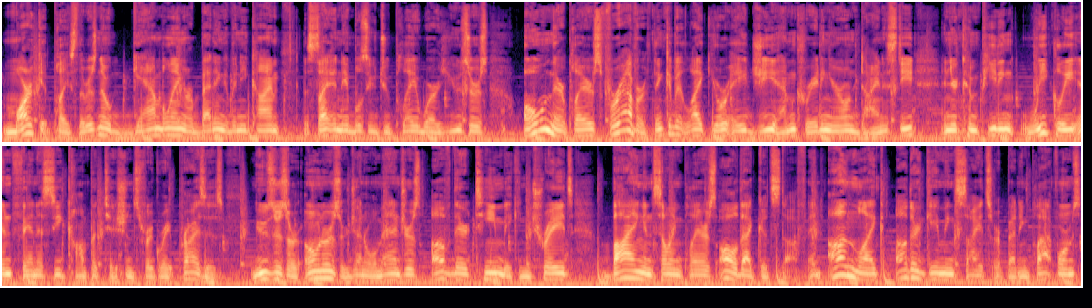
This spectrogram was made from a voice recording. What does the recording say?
marketplace. There is no gambling or betting of any kind. The site enables you to play where users own their players forever. Think of it like you're a GM creating your own dynasty and you're competing weekly in fantasy competitions for great prizes. Users are owners or general managers of their team making trades, buying and selling players, all that good stuff. And unlike other gaming sites or betting platforms,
